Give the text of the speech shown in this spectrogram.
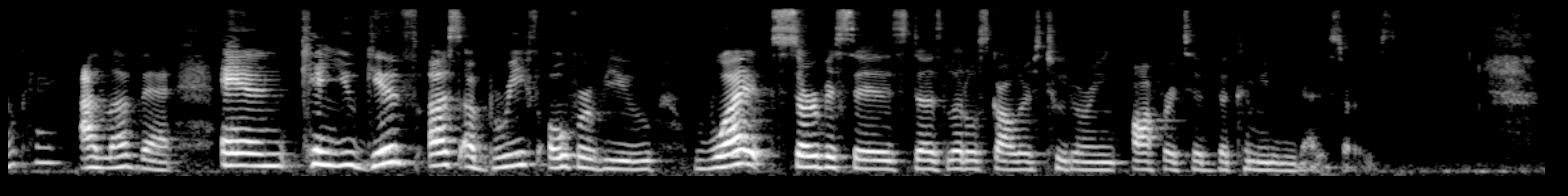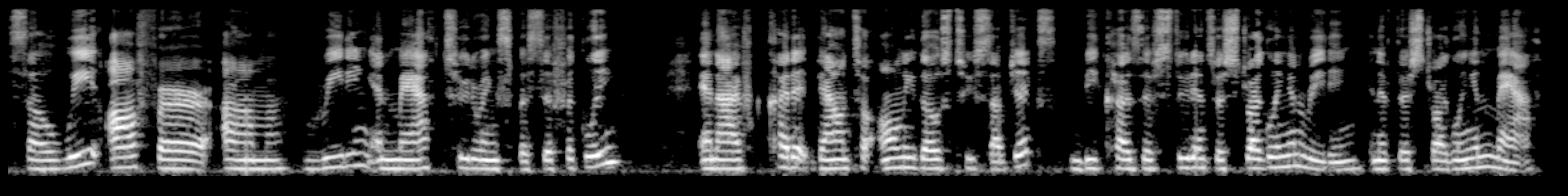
Okay, I love that. And can you give us a brief overview? What services does Little Scholars Tutoring offer to the community that it serves? So, we offer um, reading and math tutoring specifically. And I've cut it down to only those two subjects because if students are struggling in reading and if they're struggling in math,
